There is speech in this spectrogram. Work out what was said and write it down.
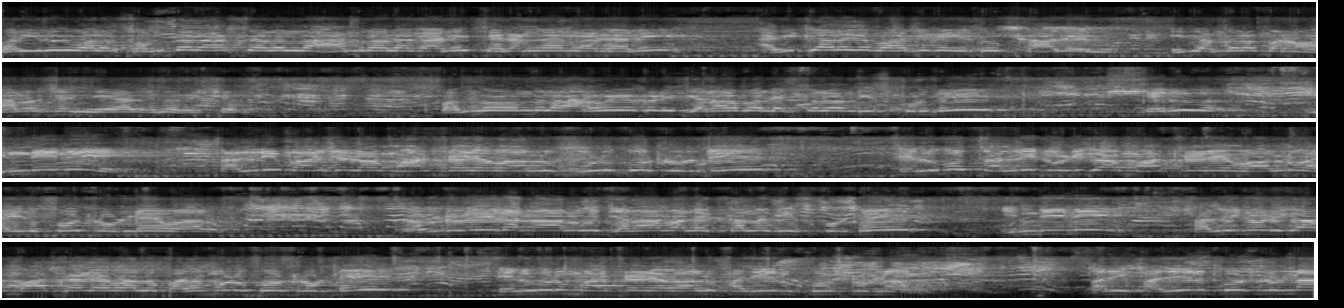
మరి ఈరోజు వాళ్ళ సొంత రాష్ట్రాలలో ఆంధ్రాలో కానీ తెలంగాణలో కానీ అధికారిక భాషగా ఎందుకు కాలేదు. ఇది అందరం మనం ఆలోచన చేయాల్సిన విషయం. పంతొమ్మిది వందల అరవై ఒకటి జనాభా లెక్కలను తీసుకుంటే తెలుగు హిందీని తల్లి భాషగా మాట్లాడే వాళ్ళు మూడు కోట్లు ఉంటే తెలుగు తల్లి నుడిగా మాట్లాడే వాళ్ళు ఐదు కోట్లు ఉండేవారు. రెండు వేల నాలుగు జనాభా లెక్కలను తీసుకుంటే హిందీని తల్లినుడిగా మాట్లాడే వాళ్ళు పదమూడు కోట్లు ఉంటే తెలుగును మాట్లాడే వాళ్ళు పదిహేను కోట్లు ఉన్నారు మరి పదిహేను కోట్లున్న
